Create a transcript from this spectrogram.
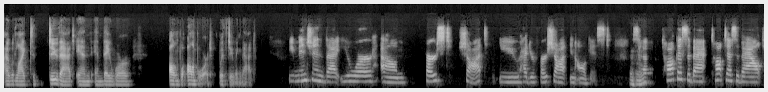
i would like to do that and and they were all, all on board with doing that. You mentioned that your um, first shot you had your first shot in august Mm-hmm. So talk us about talk to us about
